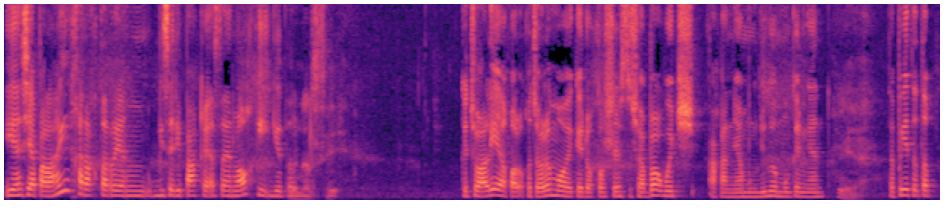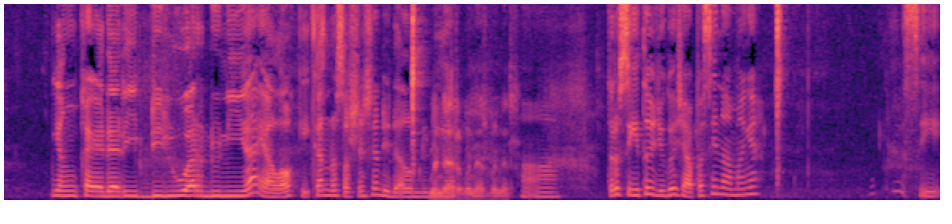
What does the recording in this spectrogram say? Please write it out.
ya siapa lagi karakter yang bisa dipakai selain Loki gitu. bener sih Kecuali ya kalau kecuali mau kayak Doctor Strange siapa which akan nyambung juga mungkin kan. iya Tapi tetap yang kayak dari di luar dunia ya Loki kan Doctor Strange kan di dalam dunia. bener bener bener Heeh. Terus si itu juga siapa sih namanya? Si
